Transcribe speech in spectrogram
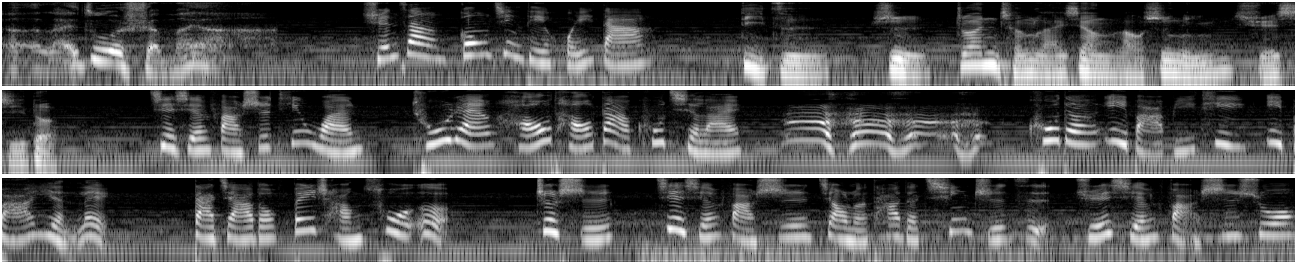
呃来做什么呀？”玄奘恭敬地回答。弟子是专程来向老师您学习的。戒贤法师听完，突然嚎啕大哭起来，哭得一把鼻涕一把眼泪，大家都非常错愕。这时，戒贤法师叫了他的亲侄子觉贤法师说：“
